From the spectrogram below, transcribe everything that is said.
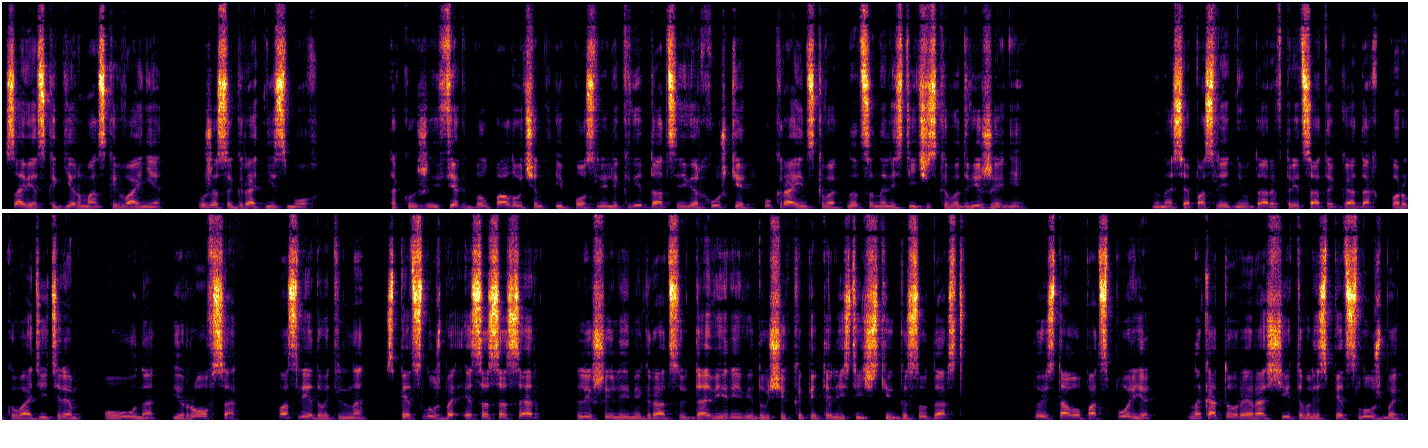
в советско-германской войне уже сыграть не смог. Такой же эффект был получен и после ликвидации верхушки украинского националистического движения. Нанося последние удары в 30-х годах по руководителям ОУНа и РОВСа, последовательно спецслужбы СССР лишили иммиграцию доверия ведущих капиталистических государств, то есть того подспорья, на которое рассчитывали спецслужбы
